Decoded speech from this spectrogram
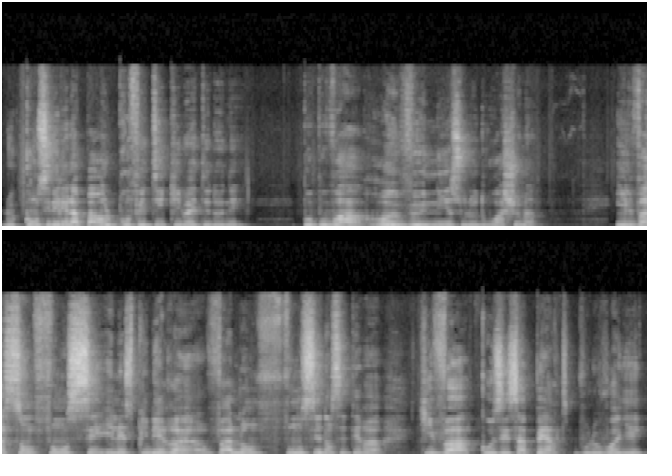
de considérer la parole prophétique qui lui a été donnée pour pouvoir revenir sur le droit chemin, il va s'enfoncer et l'esprit d'erreur va l'enfoncer dans cette erreur qui va causer sa perte, vous le voyez,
